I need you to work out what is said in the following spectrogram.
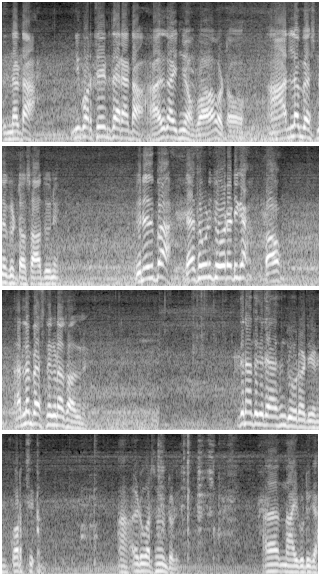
തിന്നട്ടാ ഇനി കുറച്ച് കഴിഞ്ഞ് തരാട്ടാ. അത് കഴിഞ്ഞോ? വാ കേട്ടോ. നല്ല വിശന്ന് കിട്ടോ സാധുവിന്. പിന്നെ ഇതിപ്പാ ലേസം കൂടി ചോറടിക്കാം പാവം നല്ല വിശന്ന് കിട്ടാം സാധുവിന്. ഇതിനകത്തേക്ക് ലേസം ചോറടിയാണ് കുറച്ച്. ആ എടു കുറച്ച് ഇട്ടോളി. അത് നായ്ക്കുട്ടിക്ക.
